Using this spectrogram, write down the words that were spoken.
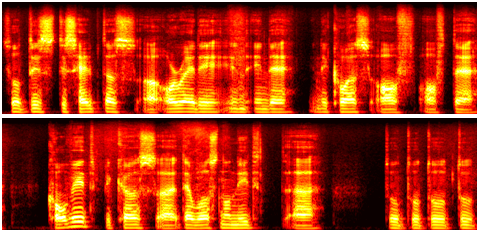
So this this helped us uh, already in, in the in the course of, of the COVID because uh, there was no need uh, to, to, to, to,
